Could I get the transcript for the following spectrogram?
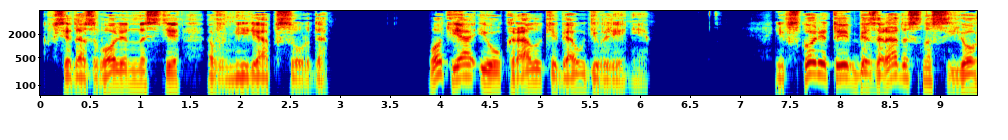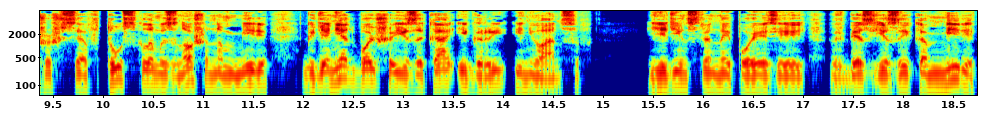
к вседозволенности в мире абсурда. Вот я и украл у тебя удивление. И вскоре ты безрадостно съежишься в тусклом изношенном мире, где нет больше языка, игры и нюансов единственной поэзией в безязыком мире,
